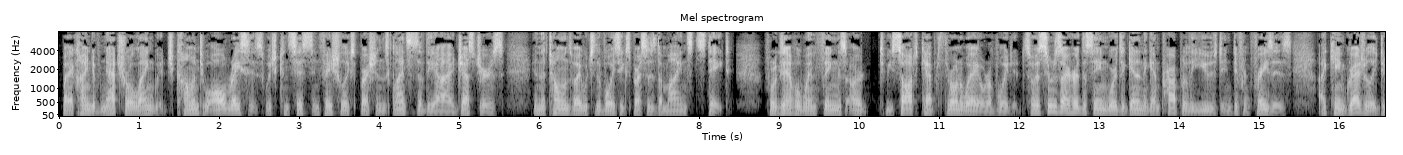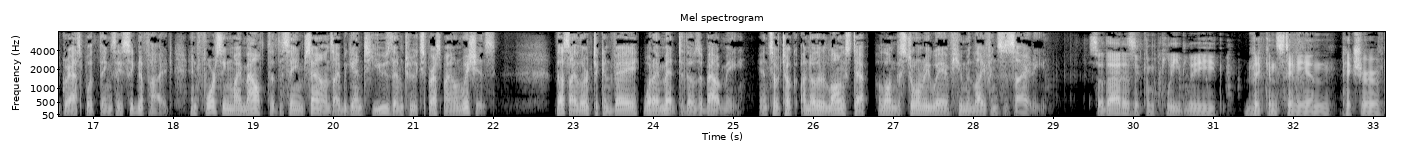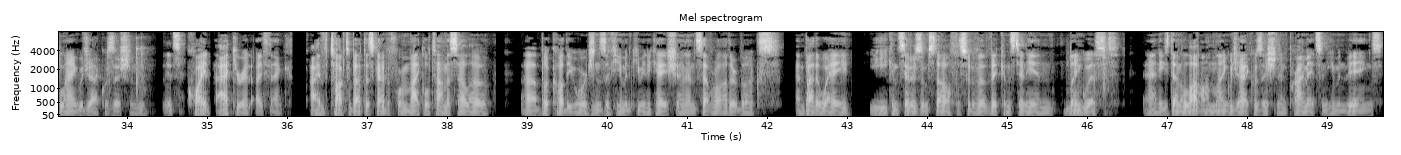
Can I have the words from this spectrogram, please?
by a kind of natural language common to all races, which consists in facial expressions, glances of the eye, gestures, and the tones by which the voice expresses the mind's state. For example, when things are to be sought, kept, thrown away, or avoided. So as soon as I heard the same words again and again properly used in different phrases, I came gradually to grasp what things they signified, and forcing my mouth to the same sounds, I began to use them to express my own wishes. Thus I learnt to convey what I meant to those about me, and so took another long step along the stormy way of human life and society. So that is a completely Wittgensteinian picture of language acquisition. It's quite accurate, I think. I've talked about this guy before, Michael Tomasello, a book called The Origins of Human Communication, and several other books. And by the way, he considers himself a sort of a Wittgensteinian linguist, and he's done a lot on language acquisition in primates and human beings.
